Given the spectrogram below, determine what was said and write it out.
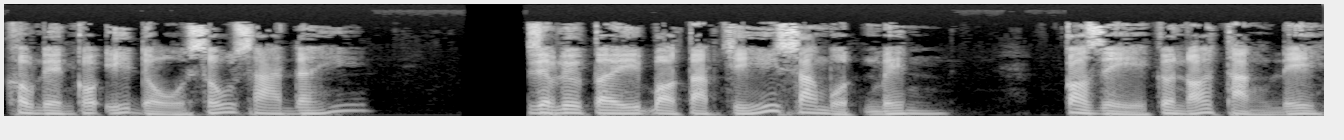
không nên có ý đồ xấu xa đấy. Diệp Lưu Tây bỏ tạp chí sang một bên. Có gì cứ nói thẳng đi.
